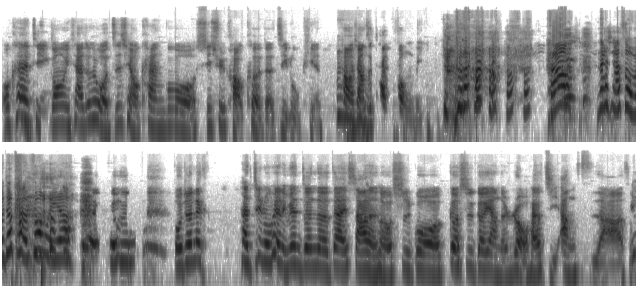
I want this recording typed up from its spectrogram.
我可以提供一下，就是我之前有看过西区考克的纪录片，他好像是砍凤梨。好，那下次我们就砍凤梨了。对，就是我觉得那个他纪录片里面真的在杀人的时候有试过各式各样的肉，还有几盎司啊，什么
